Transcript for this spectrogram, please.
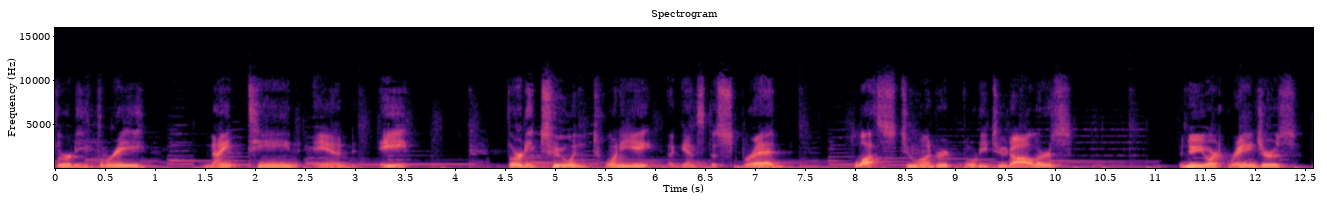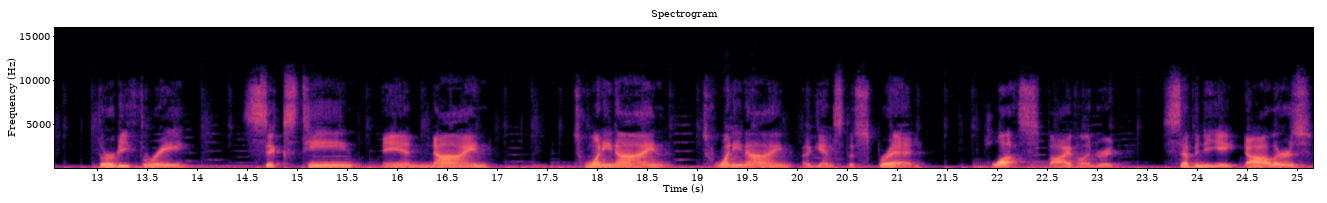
33 19 and 8, 32 and 28 against the spread, plus $242. The New York Rangers 33, 16 and 9, 29, 29 against the spread, plus $578.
